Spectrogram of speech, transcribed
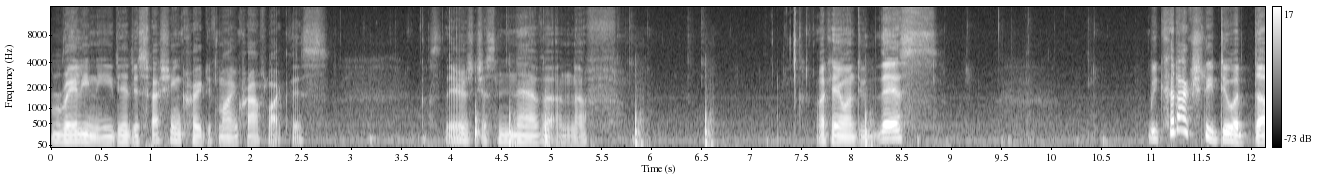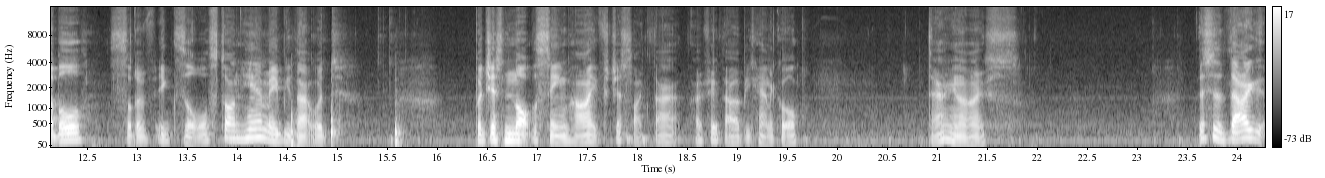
really needed, especially in creative Minecraft like this. Because there's just never enough. Okay, I want to do this. We could actually do a double sort of exhaust on here. Maybe that would... But just not the same height, just like that. I think that would be kind of cool. Very nice. This is a very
